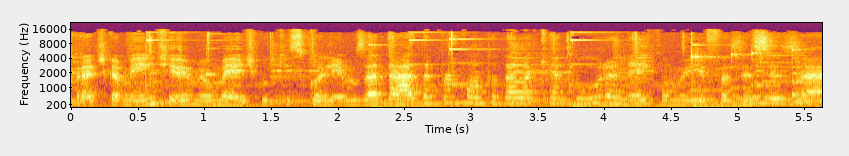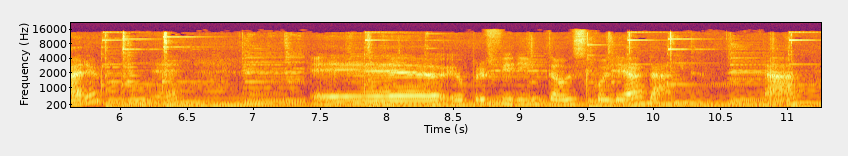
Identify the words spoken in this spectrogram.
praticamente, eu e meu médico que escolhemos a data por conta da laqueadura, né? E como eu ia fazer cesárea, né? É, eu preferi então escolher a data, tá?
